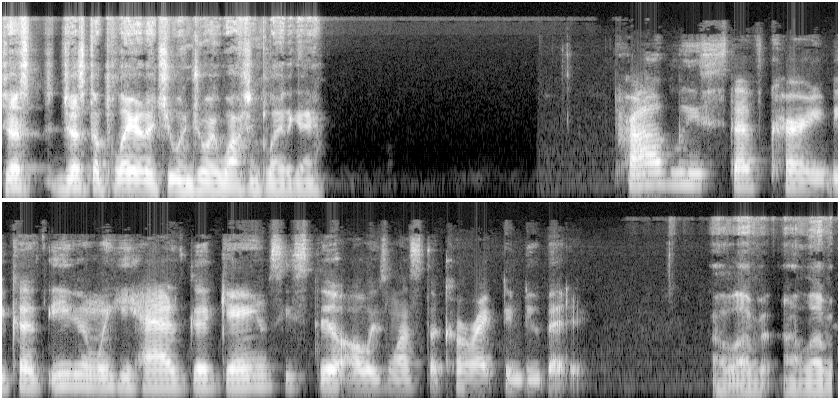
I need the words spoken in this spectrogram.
just just a player that you enjoy watching play the game? Probably Steph Curry because even when he has good games, he still always wants to correct and do better. I love it. I love it.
